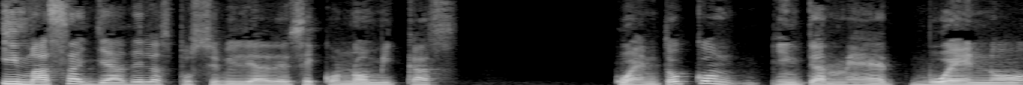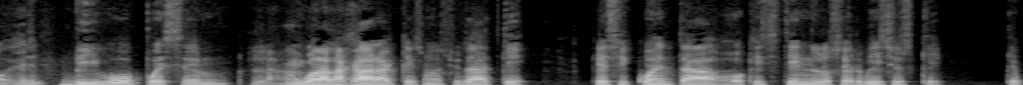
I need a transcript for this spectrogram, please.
Y más allá de las posibilidades económicas cuento con internet bueno, eh, vivo pues en, Guadalajara, que es una ciudad que, que sí cuenta o que sí tiene los servicios que, que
